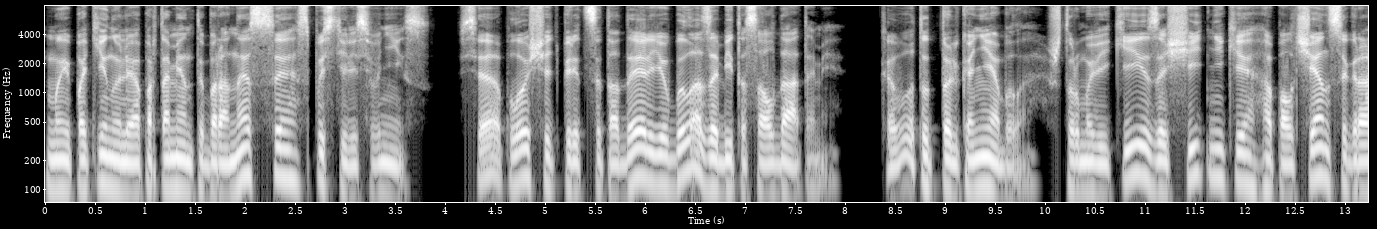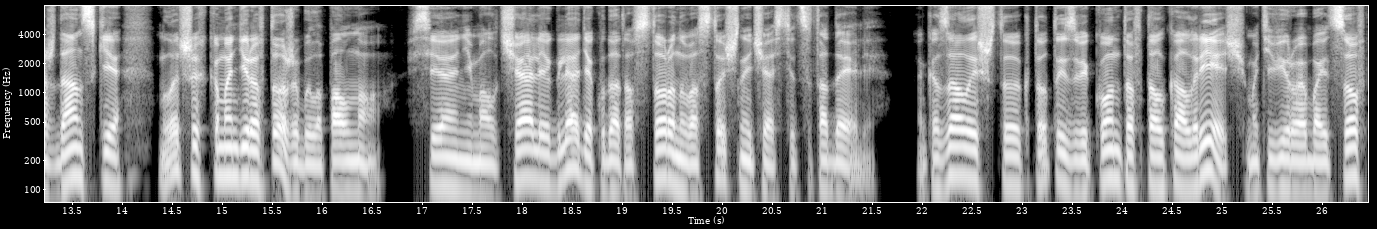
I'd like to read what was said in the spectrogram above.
Мы покинули апартаменты баронессы, спустились вниз. Вся площадь перед цитаделью была забита солдатами. Кого тут только не было. Штурмовики, защитники, ополченцы, гражданские. Младших командиров тоже было полно. Все они молчали, глядя куда-то в сторону восточной части цитадели. Оказалось, что кто-то из виконтов толкал речь, мотивируя бойцов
